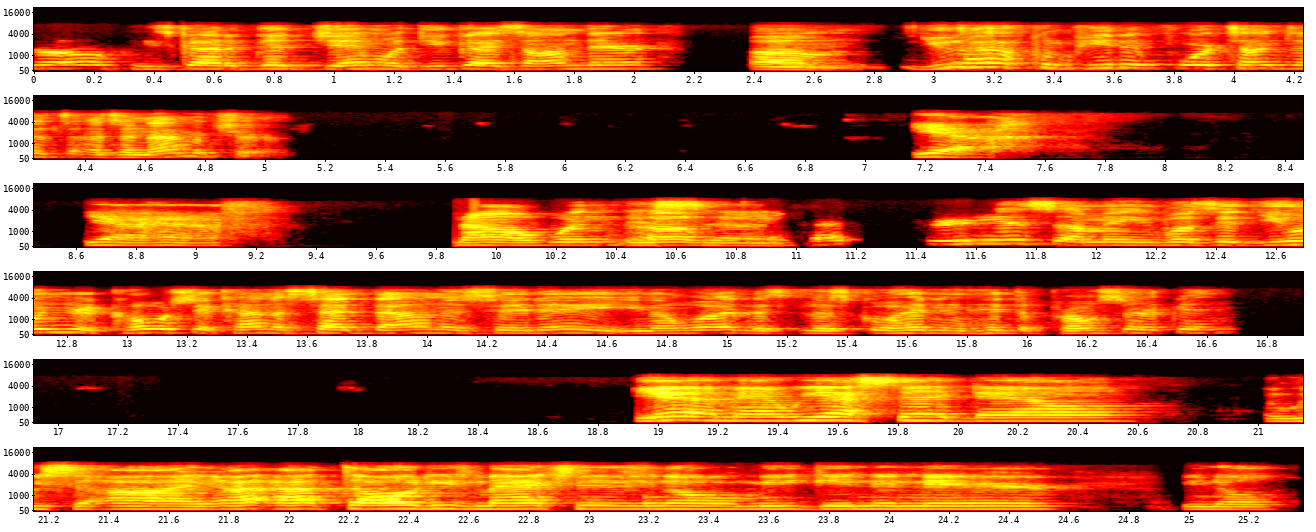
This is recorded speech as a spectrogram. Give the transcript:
himself. He's got a good gym with you guys on there. Um, you have competed four times as, as an amateur. Yeah, yeah, I have. Now, when uh, uh, that experience, I mean, was it you and your coach that kind of sat down and said, "Hey, you know what? Let's let's go ahead and hit the pro circuit." Yeah, man, we had sat down and we said, "All right, after all these matches, you know, me getting in there, you know,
